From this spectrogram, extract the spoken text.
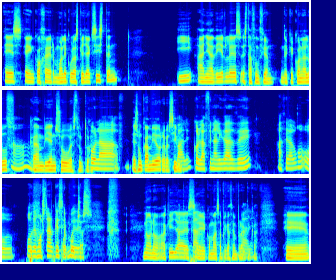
es en coger moléculas que ya existen y añadirles esta función de que con la luz ah. cambien su estructura. Con la... Es un cambio reversible. Vale, con la finalidad de hacer algo o, demostrar que se puede. Muchas. No, no, aquí ya es eh, con más aplicación práctica. Eh,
